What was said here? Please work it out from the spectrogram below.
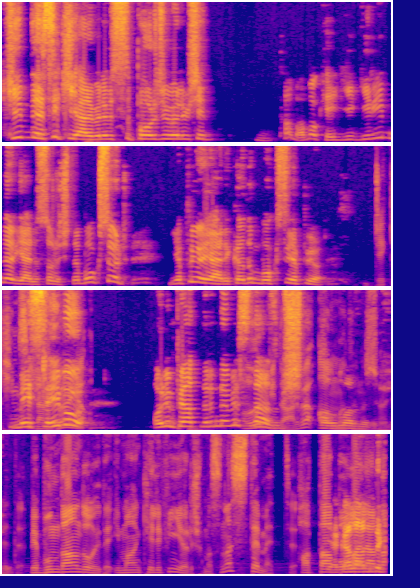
kim desi ki yani böyle bir sporcu böyle bir şey tamam okey gi- gireyim der yani sonuçta boksör yapıyor yani kadın boksu yapıyor. kimseden Mesleği böyle bu. Olimpiyatların demesi bir lazım. darbe almadığını bir şey. söyledi. Ve bundan dolayı da İman Kelif'in yarışmasına sitem etti. Hatta Yakalandık.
